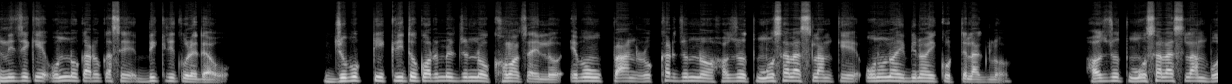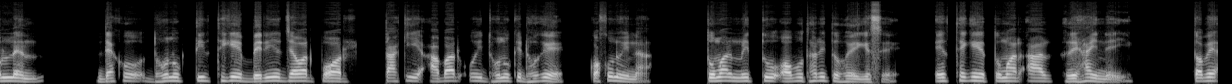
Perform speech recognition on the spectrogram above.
নিজেকে অন্য কারও কাছে বিক্রি করে দাও। যুবকটি কৃতকর্মের জন্য ক্ষমা চাইল এবং প্রাণ রক্ষার জন্য হজরত মুসাল আসলামকে অনুনয় বিনয় করতে লাগল। হজরত মুসাল আসলাম বললেন, দেখো, ধনুক তীর থেকে বেরিয়ে যাওয়ার পর তা কি আবার ওই ধনুকে ঢোকে? কখনোই না। তোমার মৃত্যু অবধারিত হয়ে গেছে। এর থেকে তোমার আর রেহাই নেই। তবে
